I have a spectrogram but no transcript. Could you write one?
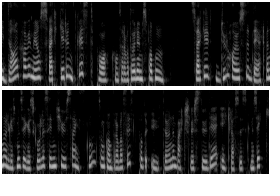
I dag har vi med oss Sverker Rundqvist på Konservatoriumspodden. Sverker, du har jo studert ved Norges musikkhøgskole siden 2016 som kontrabassist på det utøvende bachelorstudiet i klassisk musikk.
